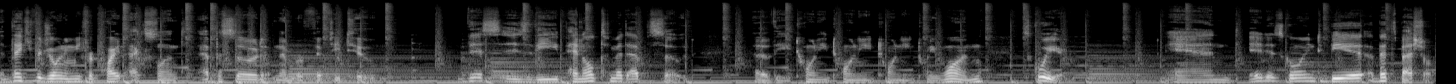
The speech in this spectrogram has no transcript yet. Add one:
and thank you for joining me for Quite Excellent, episode number 52. This is the penultimate episode of the 2020 2021 school year, and it is going to be a, a bit special.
